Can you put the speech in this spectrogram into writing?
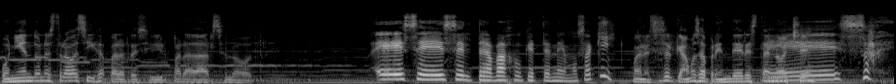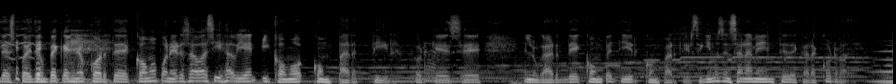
poniendo nuestra vasija para recibir, para dárselo a otro. Ese es el trabajo que tenemos aquí. Bueno, ese es el que vamos a aprender esta noche, Eso. después de un pequeño corte de cómo poner esa vasija bien y cómo compartir, porque Así ese, en lugar de competir, compartir. Seguimos en Sanamente de Caracol Radio.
